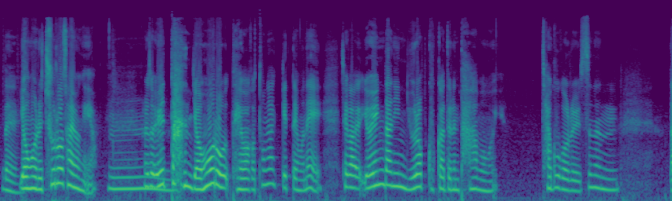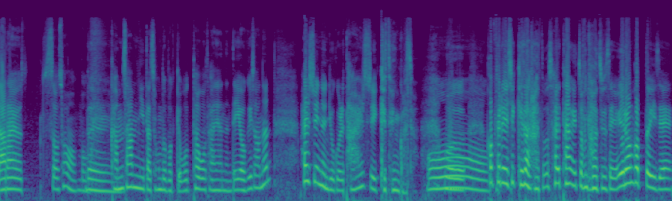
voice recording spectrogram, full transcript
네. 영어를 주로 사용해요. 음. 그래서 일단 영어로 대화가 통했기 때문에 제가 여행 다닌 유럽 국가들은 다 뭐 자국어를 쓰는 나라였 어서 뭐 네. 감사합니다 정도밖에 못 하고 다녔는데 여기서는 할 수 있는 요구를 다 할 수 있게 된 거죠. 오. 뭐 커피를 시키더라도 설탕을 좀 더 주세요. 이런 것도 이제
